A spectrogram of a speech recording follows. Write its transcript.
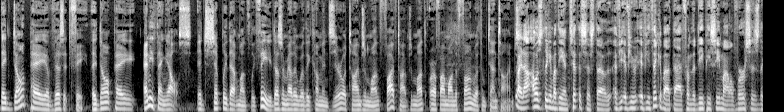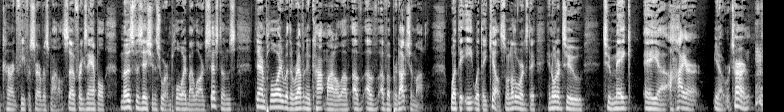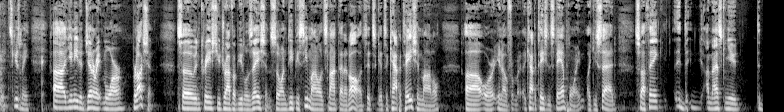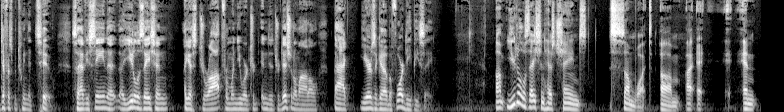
they don't pay a visit fee. They don't pay anything else. It's simply that monthly fee. It doesn't matter whether they come in zero times a month, five times a month, or if I'm on the phone with them ten times. Right. I, was thinking about the antithesis, though. If you, if you if you think about that from the DPC model versus the current fee for service model. So, for example, most physicians who are employed by large systems, they're employed with a revenue comp model of of, of, of a production model. What they eat, what they kill. So, in other words, they in order to to make a, uh, a higher you know return, excuse me, uh, you need to generate more production. So increased, you drive up utilization. So on DPC model, it's not that at all. It's it's it's a capitation model, uh, or you know from a capitation standpoint, like you said. So I think it, I'm asking you the difference between the two. So have you seen the, the utilization? I guess drop from when you were tr- in the traditional model back years ago before DPC. Um, utilization has changed somewhat. Um, I, and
